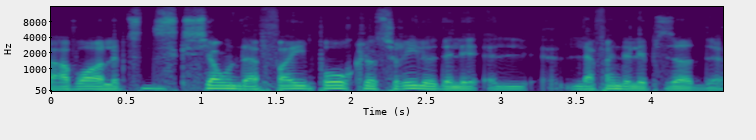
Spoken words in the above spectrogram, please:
avoir la petite discussion de la fin pour clôturer la fin de l'épisode.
